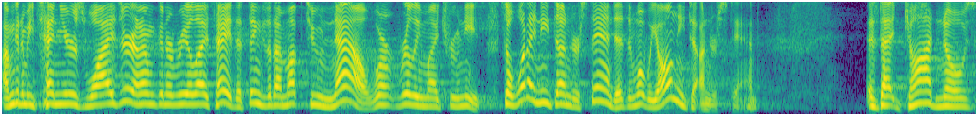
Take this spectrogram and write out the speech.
I'm going to be 10 years wiser and I'm going to realize, hey, the things that I'm up to now weren't really my true needs. So, what I need to understand is, and what we all need to understand, is that God knows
